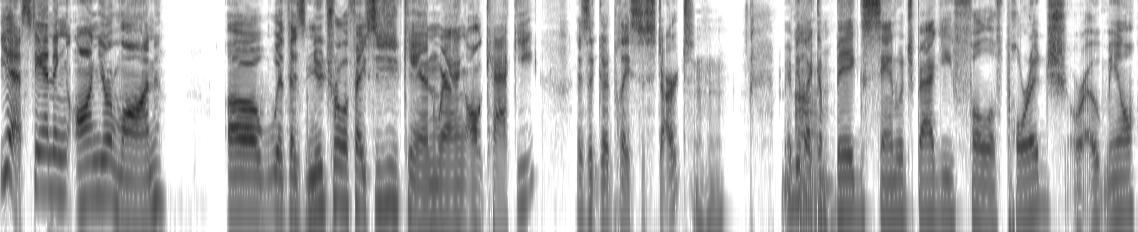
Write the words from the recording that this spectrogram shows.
yeah, standing on your lawn, uh, with as neutral a face as you can, wearing all khaki, is a good place to start. Maybe like a Um, big sandwich baggie full of porridge or oatmeal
